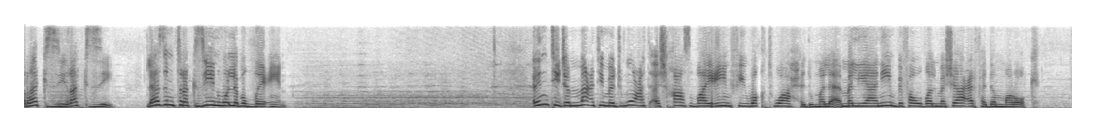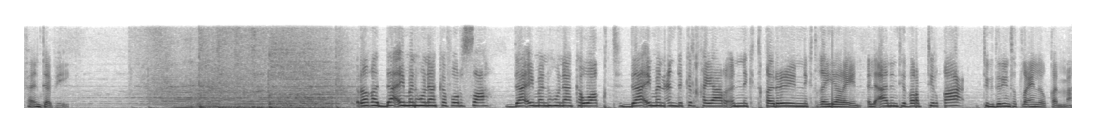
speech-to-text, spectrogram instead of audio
ركزي ركزي. لازم تركزين ولا بتضيعين. انت جمعتي مجموعة أشخاص ضايعين في وقت واحد ومليانين بفوضى المشاعر فدمروك. فانتبهي. رغد دائما هناك فرصة. دائما هناك وقت دائما عندك الخيار إنك تقررين إنك تغيرين. الآن أنت ضربتي القاع تقدرين تطلعين للقمة.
